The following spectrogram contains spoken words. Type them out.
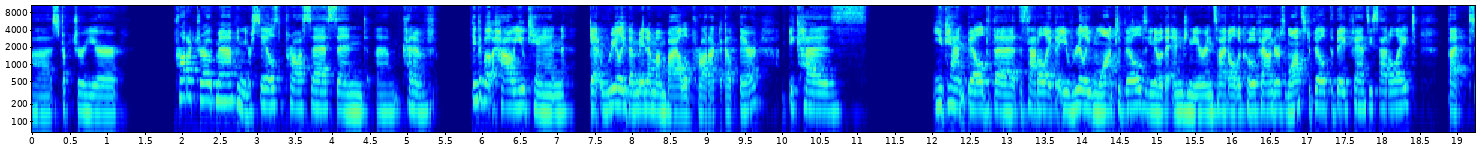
uh, structure your product roadmap and your sales process and um, kind of think about how you can get really the minimum viable product out there because you can't build the, the satellite that you really want to build. You know, the engineer inside all the co-founders wants to build the big fancy satellite, but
